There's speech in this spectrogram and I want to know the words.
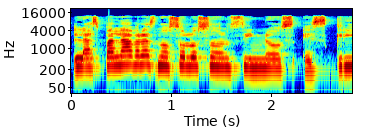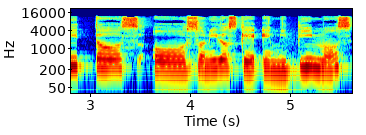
las palabras no solo son signos escritos o sonidos que emitimos,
